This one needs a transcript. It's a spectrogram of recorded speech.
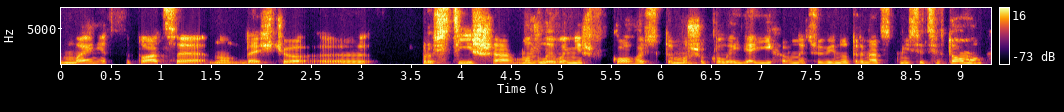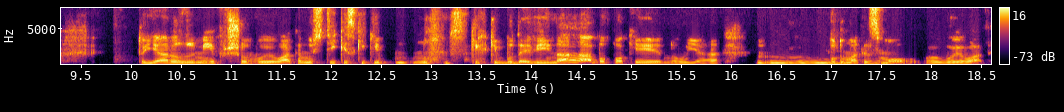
мені ситуація ну, дещо простіша, можливо, ніж в когось, тому що коли я їхав на цю війну 13 місяців тому, то я розумів, що воюватиму стільки, скільки, ну, скільки буде війна, або поки ну, я буду мати змогу воювати.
